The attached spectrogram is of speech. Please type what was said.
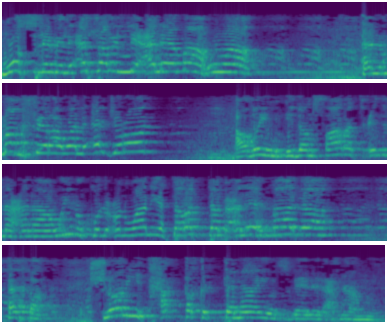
مسلم الأثر اللي عليه ما هو؟ المغفرة والأجر عظيم. إذا صارت عندنا عناوين وكل عنوان يترتب عليه ماذا؟ أثر. شلون يتحقق التمايز بين العناوين؟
